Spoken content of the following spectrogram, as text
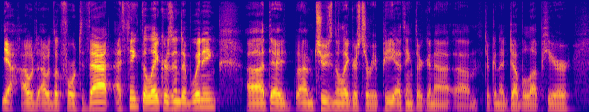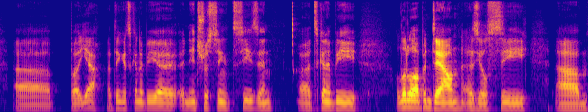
yeah, I would I would look forward to that. I think the Lakers end up winning. Uh, they, I'm choosing the Lakers to repeat. I think they're gonna um, they're gonna double up here. Uh, but yeah, I think it's gonna be a, an interesting season. Uh, it's gonna be a little up and down as you'll see. Um,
